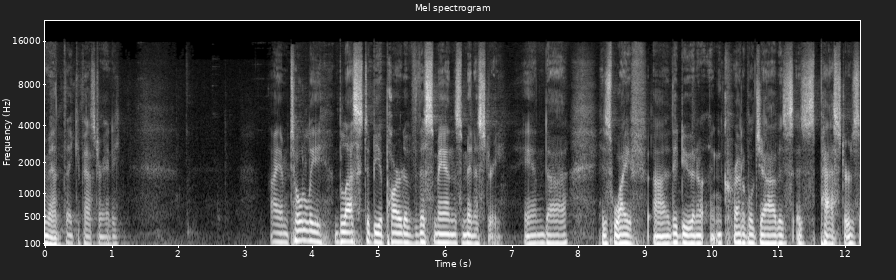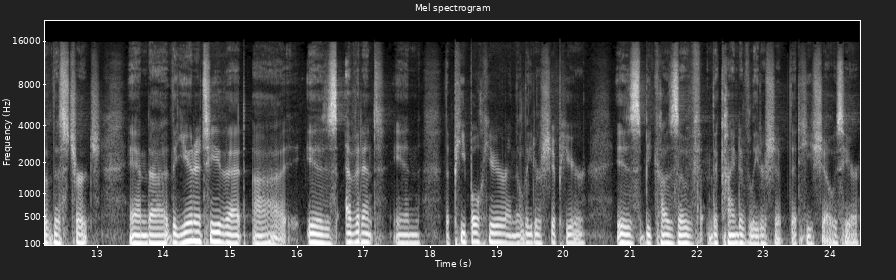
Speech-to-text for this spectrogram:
Amen. Thank you, Pastor Andy. I am totally blessed to be a part of this man's ministry. And uh, his wife, uh, they do an incredible job as, as pastors of this church. And uh, the unity that uh, is evident in the people here and the leadership here is because of the kind of leadership that he shows here.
